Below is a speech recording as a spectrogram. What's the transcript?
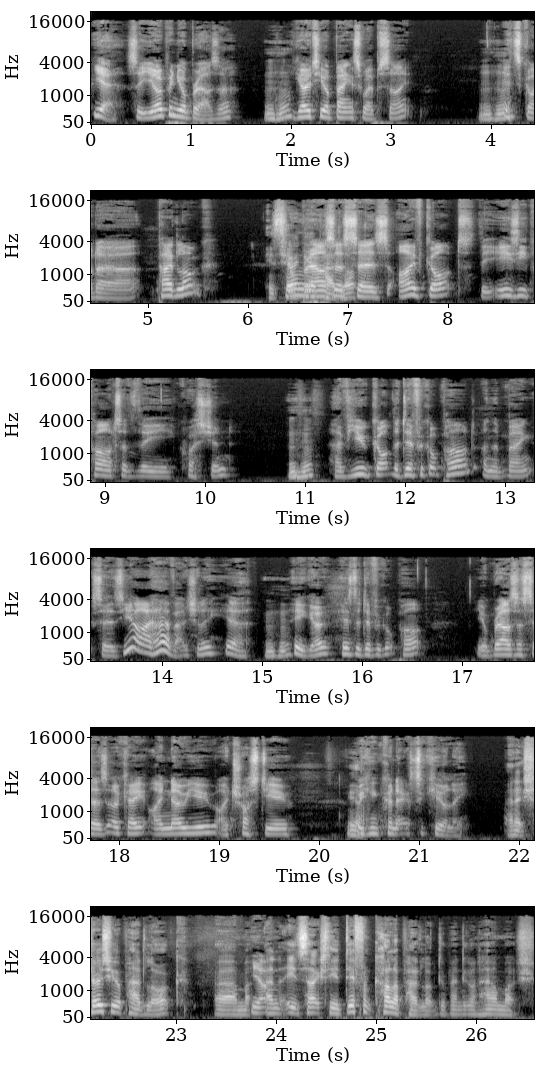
Yeah. So you open your browser, Mm-hmm. you go to your bank's website. It's got a padlock. It's Your browser says, "I've got the easy part of the question. Mhm. Have you got the difficult part?" And the bank says, "Yeah, I have actually. Yeah. Mm-hmm. Here you go. Here's the difficult part." Your browser says, "Okay, I know you. I trust you. Yeah. We can connect securely." and it shows you a padlock, um, Yeah. and it's actually a different color padlock depending on how much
